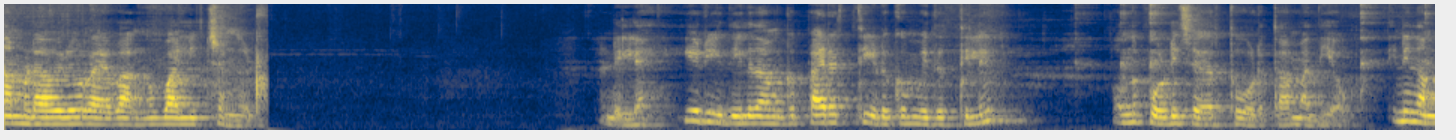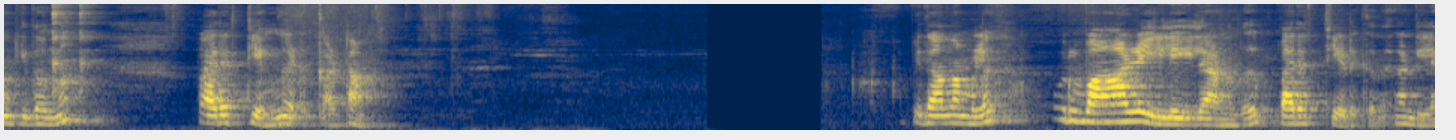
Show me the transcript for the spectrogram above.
നമ്മുടെ ആ ഒരു റവ അങ്ങ് വലിച്ചങ്ങ് കണ്ടില്ലേ? ഈ രീതിയിൽ നമുക്ക് പരത്തിയെടുക്കും വിധത്തിൽ ഒന്ന് പൊടി ചേർത്ത് കൊടുത്താൽ മതിയാവും. ഇനി നമുക്കിതൊന്ന് പരത്തി അങ്ങ് എടുക്കാം കേട്ടോ. ഇതാ നമ്മൾ ഒരു വാഴയിലയിലാണിത് പരത്തിയെടുക്കുന്നത്. കണ്ടില്ല?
